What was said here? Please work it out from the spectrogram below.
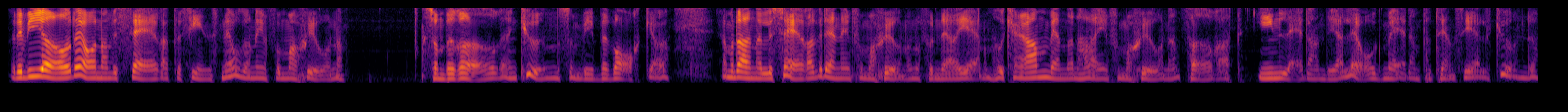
Och det vi gör då när vi ser att det finns någon information som berör en kund som vi bevakar, ja, men då analyserar vi den informationen och funderar igenom hur kan jag använda den här informationen för att inleda en dialog med en potentiell kund.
